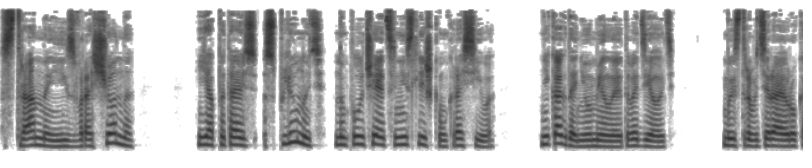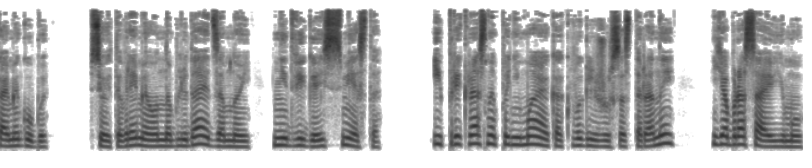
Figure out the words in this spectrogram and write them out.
странно и извращенно. Я пытаюсь сплюнуть, но получается не слишком красиво. Никогда не умела этого делать. Быстро вытираю руками губы. Все это время он наблюдает за мной, не двигаясь с места. И, прекрасно понимая, как выгляжу со стороны, я бросаю ему.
